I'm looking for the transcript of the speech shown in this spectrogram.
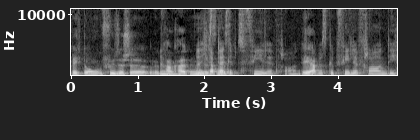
Richtung physische Krankheiten mindestens. Ich glaube, da gibt es viele Frauen. Ich ja. glaube, es gibt viele Frauen, die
